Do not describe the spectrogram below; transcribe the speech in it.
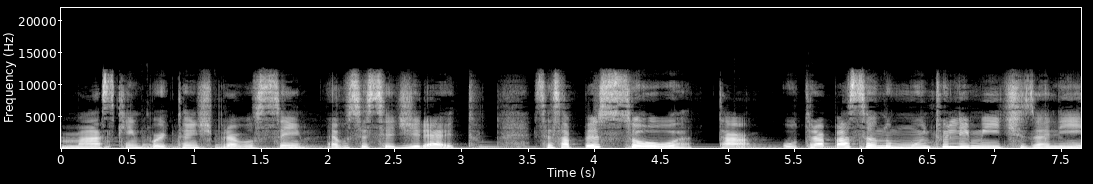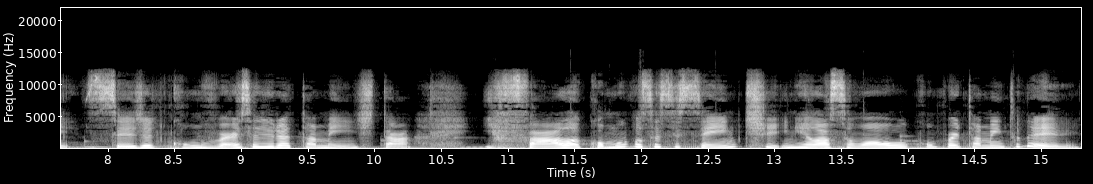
mas que é importante para você é você ser direto. Se essa pessoa tá ultrapassando muito limites ali, seja conversa diretamente, tá? E fala como você se sente em relação ao comportamento dele.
